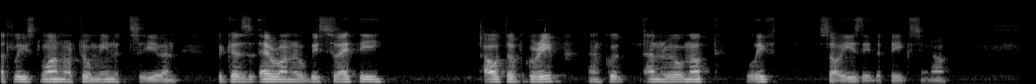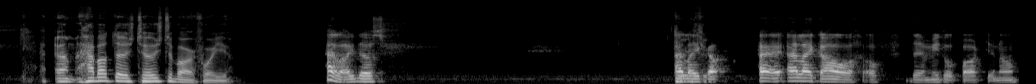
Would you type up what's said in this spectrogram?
at least one or two minutes even because everyone will be sweaty out of grip and could and will not lift so easy the pigs you know? Um, how about those toes to bar for you? i like those. I like I, I like all of the middle part you know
